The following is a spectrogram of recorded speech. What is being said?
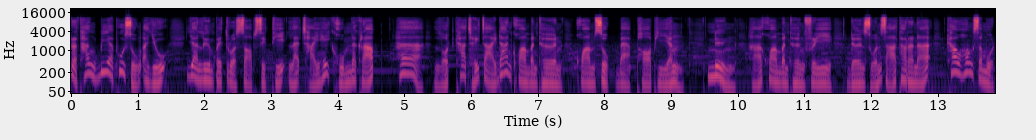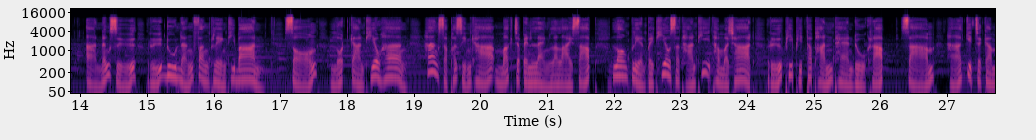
กระทั่งเบี้ยผู้สูงอายุ อย่าลืมไปตรวจสอบสิทธิและใช้ให้คุ้มนะครับ 5. ลดค่าใช้จ่ายด้านความบันเทิง ความสุขแบบพอเพียง 1. หาความบันเทิงฟรี เดินสวนสาธารณะ เข้าห้องสมุด อ่านหนังสือ หรือดูหนังฟังเพลงที่บ้าน 2. ลดการเที่ยวห้าง ห้างสรรพสินค้ามักจะเป็นแหล่งละลายทรัพย์ ลองเปลี่ยนไปเที่ยวสถานที่ธรรมชาติ หรือพิพิธภัณฑ์แทนดูครับ 3. หากิจกรรม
